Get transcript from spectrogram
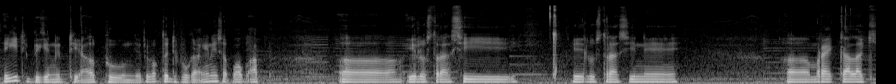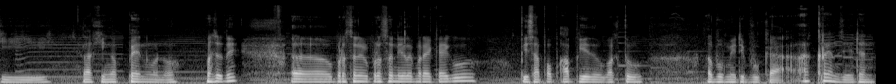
Ini dibikin di album jadi waktu dibuka ini iso pop up. Uh, ilustrasi ilustrasi nih uh, mereka lagi lagi ngeband ngono. Maksudnya uh, personil personil mereka itu bisa pop up gitu waktu albumnya dibuka. Ah, keren sih dan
